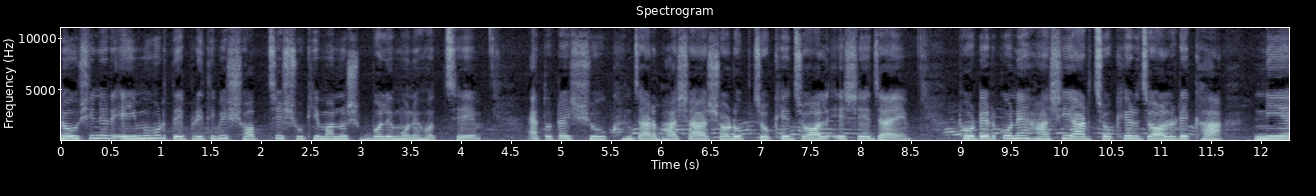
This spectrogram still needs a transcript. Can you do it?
নৌসিনের এই মুহূর্তে পৃথিবীর সবচেয়ে সুখী মানুষ বলে মনে হচ্ছে। এতটাই সুখ যার ভাষা স্বরূপ চোখে জল এসে যায়। ঠোঁটের কোণে হাসি আর চোখের জল রেখা নিয়ে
